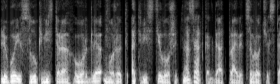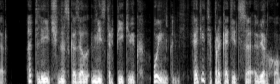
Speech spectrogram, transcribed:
Любой из слуг мистера Уордля может отвести лошадь назад, когда отправится в Рочестер». «Отлично», — сказал мистер Пиквик. «Уинкль, хотите прокатиться верхом?»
